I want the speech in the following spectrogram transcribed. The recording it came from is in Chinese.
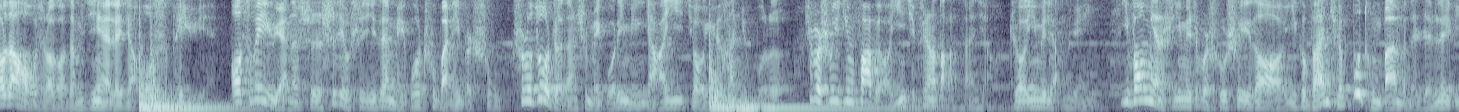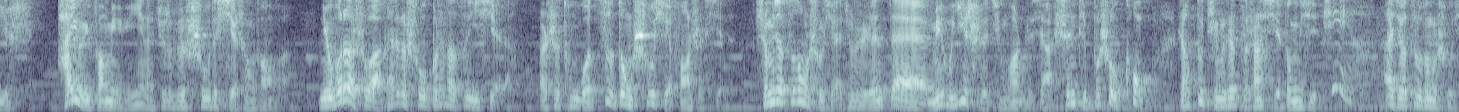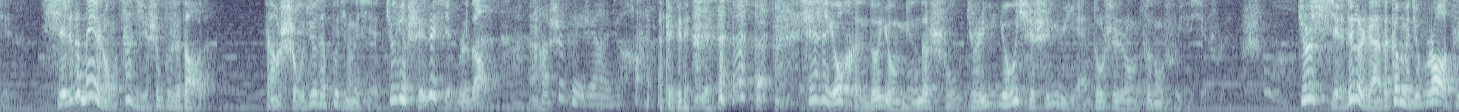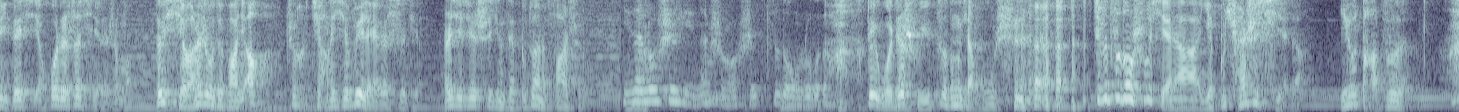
Hello，大家好，我是老高，咱们今天来讲奥斯佩语言。奥斯佩语言呢是十九世纪在美国出版的一本书，书的作者呢是美国的一名牙医，叫约翰纽伯勒。这本书一经发表，引起非常大的反响，主要因为两个原因。一方面呢是因为这本书涉及到一个完全不同版本的人类历史，还有一方面原因呢就是这个书的写成方法。纽伯勒说啊，他这个书不是他自己写的，而是通过自动书写方式写的。什么叫自动书写？就是人在没有意识的情况之下，身体不受控，然后不停的在纸上写东西，这样，哎，叫自动书写。写这个内容自己是不知道的，然后手就在不停的写，究竟谁在写不知道。考试可以这样就好。对对对，其实有很多有名的书，就是尤其是寓言，都是这种自动书写写出来的。是吗？就是写这个人，他根本就不知道自己在写，或者是写的什么。等写完了之后才发现，哦，这讲了一些未来的事情，而且这些事情在不断的发生。你在录视频的时候是自动录的吗？对，我这属于自动讲故事。这个自动书写呢，也不全是写的，也有打字的。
